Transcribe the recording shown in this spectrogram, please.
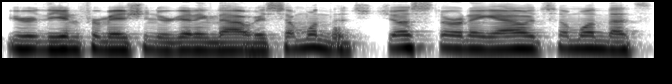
your the information you're getting that way. Someone that's just starting out, someone that's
